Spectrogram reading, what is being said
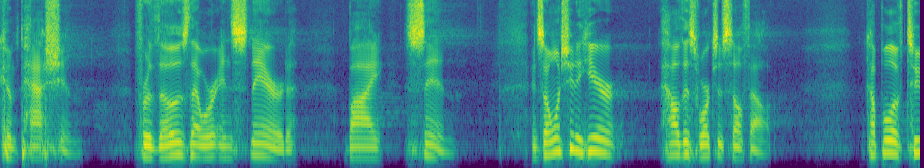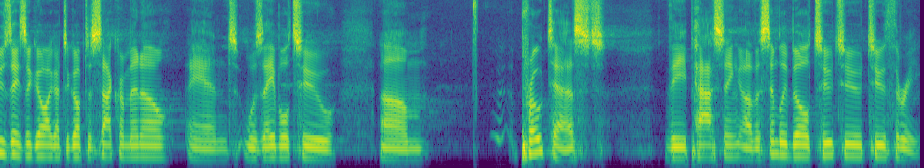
compassion for those that were ensnared by sin. And so I want you to hear how this works itself out. A couple of Tuesdays ago, I got to go up to Sacramento and was able to um, protest the passing of Assembly Bill 2223,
